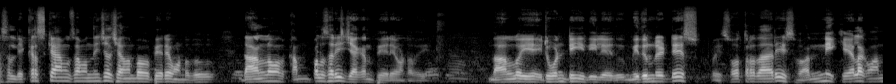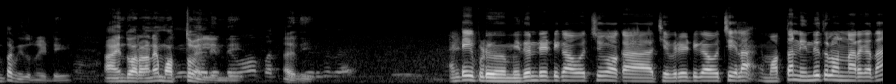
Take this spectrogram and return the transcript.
అసలు లిక్కర్ స్కామ్ సంబంధించి అసలు చంద్రబాబు పేరే ఉండదు. దానిలో కంపల్సరీ జగన్ పేరే ఉంటుంది దానిలో ఎటువంటి ఇది లేదు. మిథున్ రెడ్డి సూత్రధారి అన్ని కీలకం అంతా మిథున్ రెడ్డి. ఆయన ద్వారానే మొత్తం వెళ్ళింది. అది. అంటే ఇప్పుడు మిథున్ రెడ్డి కావచ్చు ఒక చెవిరెడ్డి కావచ్చు ఇలా మొత్తం నిందితులు ఉన్నారు కదా.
